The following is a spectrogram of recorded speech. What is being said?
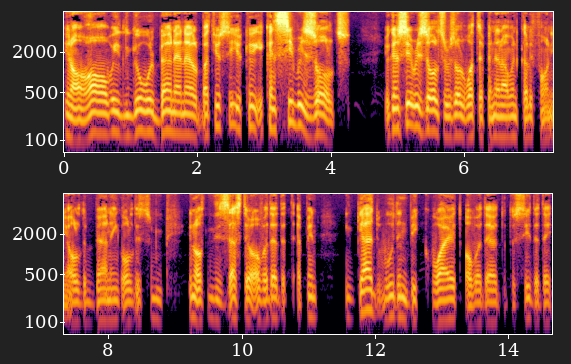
you know, oh we go will burn hell. But you see, you can, you can see results. You can see results. Result what's happening now in California. All the burning, all this, mm, you know, disaster over there that happened. God wouldn't be quiet over there to, to see that the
